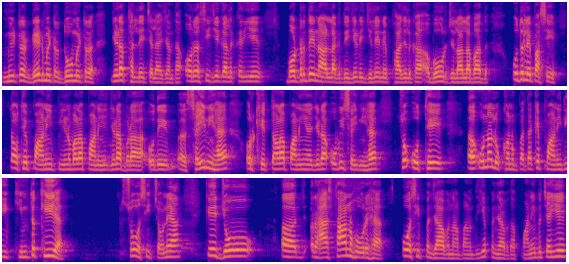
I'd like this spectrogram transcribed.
ਮੀਟਰ, ਡੇਢ ਮੀਟਰ 2 ਮੀਟਰ ਜਿਹੜਾ ਥੱਲੇ ਚਲਾ ਜਾਂਦਾ। ਔਰ ਅਸੀਂ ਜੇ ਗੱਲ ਕਰੀਏ ਬਾਰਡਰ ਦੇ ਨਾਲ ਲੱਗਦੇ ਜਿਹੜੇ ਜ਼ਿਲ੍ਹੇ ਨੇ ਫਾਜ਼ਿਲਕਾ, ਅਬੋਹਰ, ਜਲਾਲਾਬਾਦ, ਉਧਰਲੇ ਪਾਸੇ, ਤਾਂ ਉੱਥੇ ਪਾਣੀ ਪੀਣ ਵਾਲਾ ਪਾਣੀ ਜਿਹੜਾ ਬੜਾ ਉਹਦੇ ਸਹੀ ਨਹੀਂ ਹੈ ਔਰ ਖੇਤਾਂ ਵਾਲਾ ਪਾਣੀ ਹੈ ਜਿਹੜਾ ਉਹ ਵੀ ਸਹੀ ਨਹੀਂ ਹੈ। ਸੋ ਉੱਥੇ ਉਹਨਾਂ ਲੋਕਾਂ ਨੂੰ ਪਤਾ ਕਿ ਪਾਣੀ ਦੀ ਕੀਮਤ ਕੀ ਹੈ। ਸੋ ਅਸੀਂ ਚਾਹੁੰਦੇ ਆ ਕਿ ਜੋ, ਰਾਜਸਥਾਨ ਹੋ ਰਿਹਾ ਉਹ ਅਸੀਂ ਪੰਜਾਬ ਨਾਲ ਬਣ ਦਈਏ ਪੰਜਾਬ ਦਾ ਪਾਣੀ ਬਚਾਈਏ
